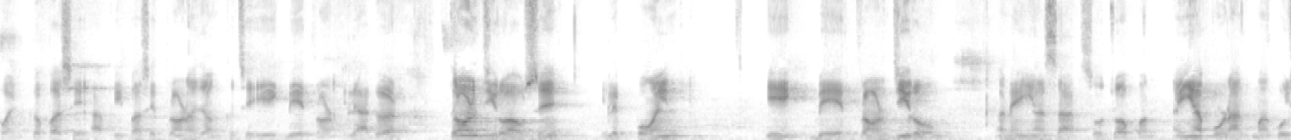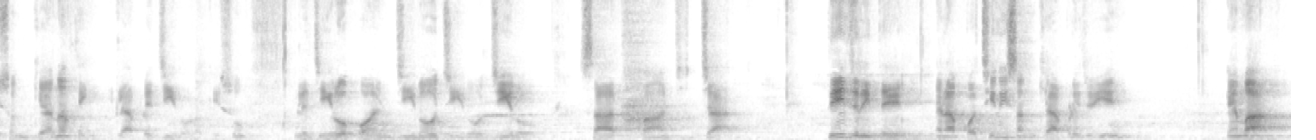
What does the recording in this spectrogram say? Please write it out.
પોઈન્ટ કપાશે. આપણી પાસે ત્રણ જ અંક છે, એક, બે, ત્રણ, એટલે આગળ ત્રણ જીરો આવશે. એટલે પોઈન્ટ એક, બે, ત્રણ જીરો અને અહીંયા સાતસો ચોપન. અહીંયા પૂર્ણાંકમાં કોઈ સંખ્યા નથી, એટલે આપણે જીરો લખીશું. એટલે zero point zero zero zero સાત પાંચ ચાર. તે જ રીતે એના પછીની સંખ્યા આપણે જોઈએ. એમાં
